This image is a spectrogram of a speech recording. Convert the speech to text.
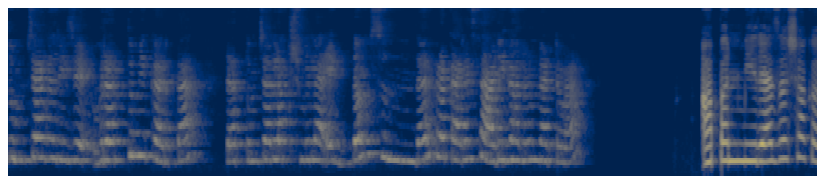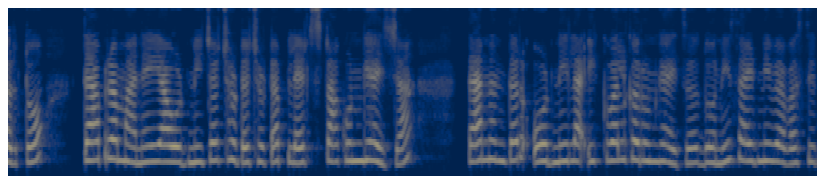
तुमच्या घरी जे व्रत तुम्ही करता त्यात तुमच्या लक्ष्मीला एकदम सुंदर प्रकारे साडी घालून नटवा आपण मिऱ्या जशा करतो त्याप्रमाणे या ओढणीच्या छोट्या छोट्या प्लेट्स टाकून घ्यायच्या. त्यानंतर ओढणीला इक्वल करून घ्यायचं. दोन्ही साईडनी व्यवस्थित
